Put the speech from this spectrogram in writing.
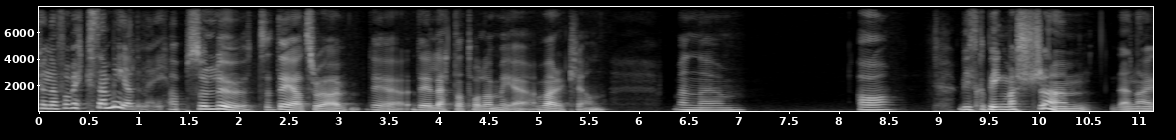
kunna få växa med mig. Absolut, det tror jag det, det är lätt att hålla med, verkligen. Men ehm, ja, Biskop Ingmar Ström, denna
